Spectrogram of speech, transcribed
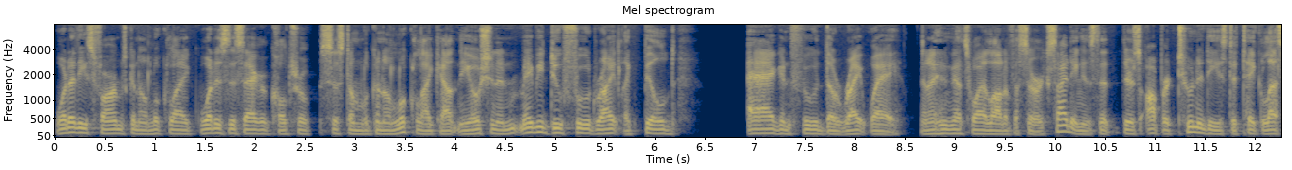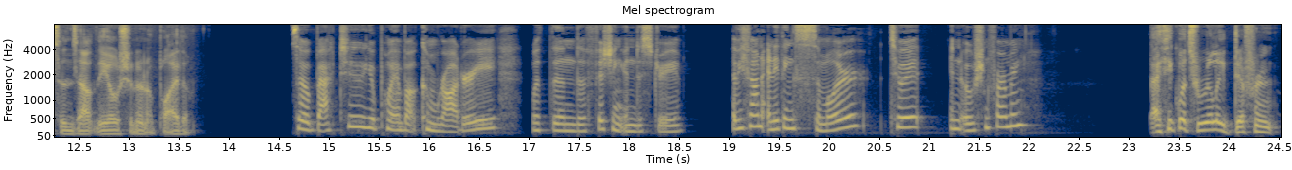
what are these farms going to look like? What is this agricultural system going to look like out in the ocean? And maybe do food right, like build ag and food the right way. And I think that's why a lot of us are exciting is that there's opportunities to take lessons out in the ocean and apply them. So back to your point about camaraderie within the fishing industry. Have you found anything similar to it in ocean farming? I think what's really different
